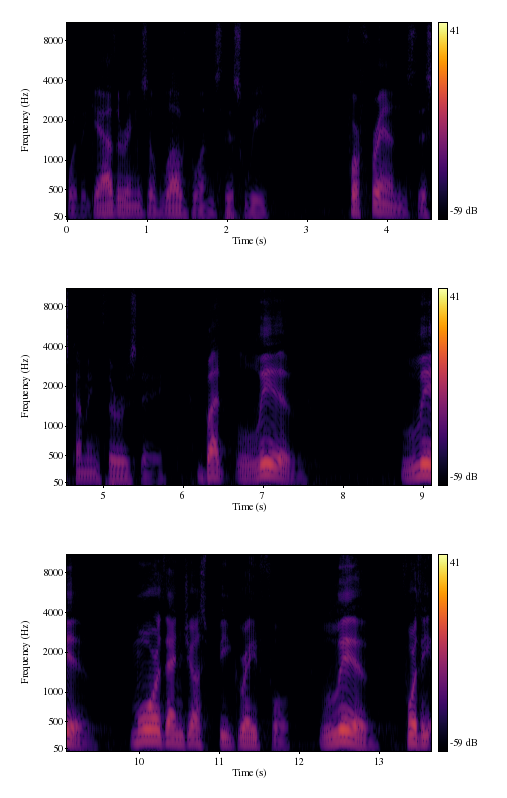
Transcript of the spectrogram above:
for the gatherings of loved ones this week, for friends this coming Thursday. But live, live more than just be grateful. Live for the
